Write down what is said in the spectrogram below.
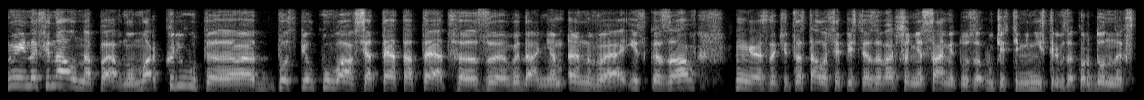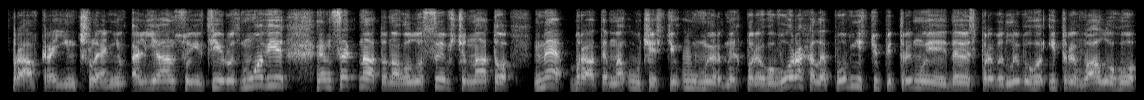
ну і на фінал, напевно, Марк Крют е, поспілкувався тет-а-тет з виданням НВ і сказав: е, значить, це сталося після завершення саміту за участі міністрів закордонних справ країн-членів альянсу. І в цій розмові генсек НАТО наголосив, що НАТО не братиме участі у мирних переговорах, але повністю підтримує ідею справедливого і тривалого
